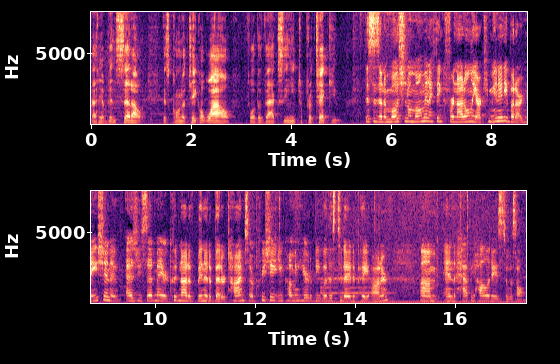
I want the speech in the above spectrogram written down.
that have been set out. It's going to take a while for the vaccine to protect you. This is an emotional moment, I think, for not only our community, but our nation. And as you said, Mayor, it could not have been at a better time. So I appreciate you coming here to be with us today to pay honor. Um, and happy holidays to us all.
